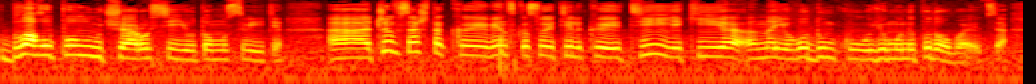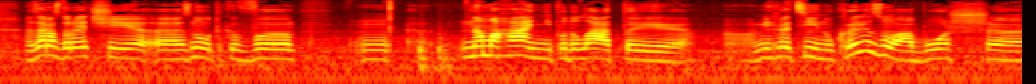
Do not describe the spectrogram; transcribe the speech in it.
Благополуччя Росії у тому світі, Е, чи все ж таки він скасує тільки ті, які на його думку йому не подобаються? Зараз, до речі, е, знову таки в намаганні подолати е, міграційну кризу або ж е,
